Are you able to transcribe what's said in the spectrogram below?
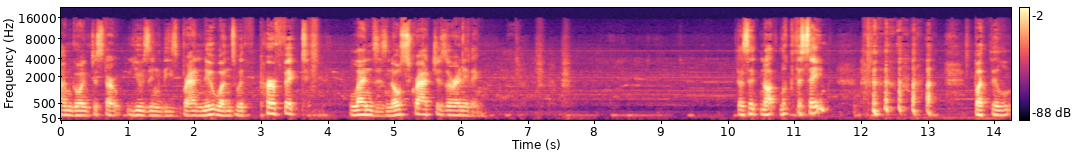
I'm going to start using these brand new ones with perfect lenses, no scratches or anything. Does it not look the same? but the,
